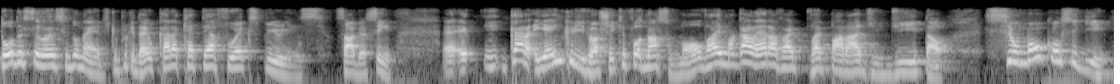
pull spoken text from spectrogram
todo esse lance do Magic, porque daí o cara quer ter a full experience, sabe assim? É, e, cara, e é incrível, eu achei que foi, nossa, o MOL vai, uma galera vai, vai parar de, de ir e tal. Se o MOL conseguir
